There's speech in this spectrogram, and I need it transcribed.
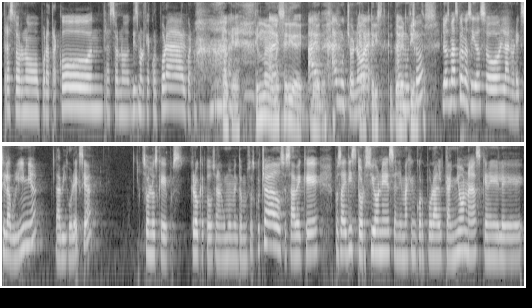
trastorno por atracón, trastorno dismorfia corporal, bueno. Ok. Tiene una, serie de, hay, mucho, ¿no? características, de vertientes. Los más conocidos son la anorexia y la bulimia, la vigorexia. Son los que, pues, creo que todos en algún momento hemos escuchado. Se sabe que, pues, hay distorsiones en la imagen corporal cañonas que le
